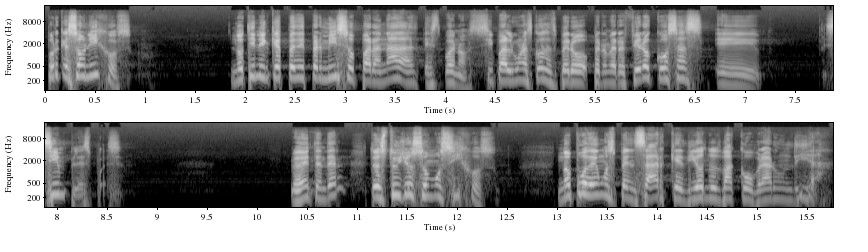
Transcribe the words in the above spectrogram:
Porque son hijos. No tienen que pedir permiso para nada. Es, bueno, sí para algunas cosas, pero, pero me refiero a cosas eh, simples, pues. ¿Me voy a entender? Entonces tú y yo somos hijos. No podemos pensar que Dios nos va a cobrar un día.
